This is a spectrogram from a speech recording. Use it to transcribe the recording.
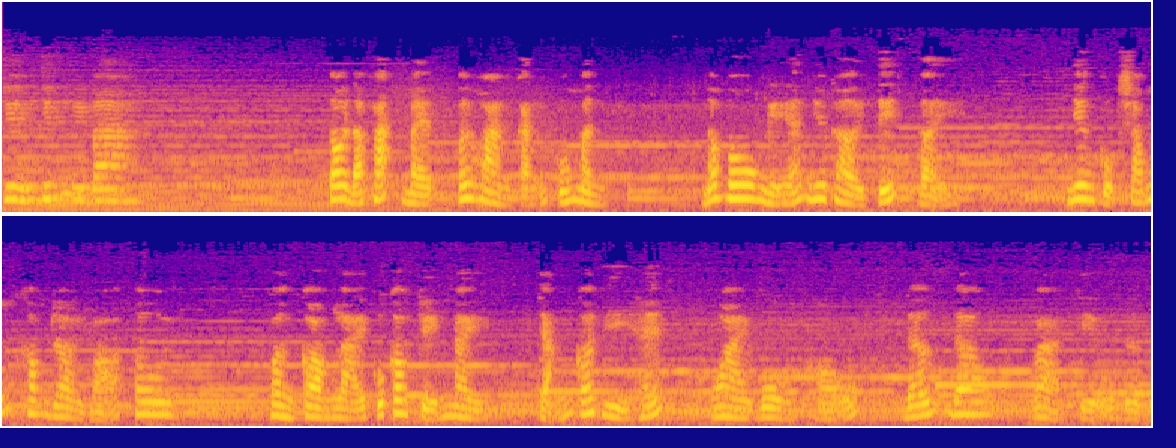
Chương 93 Tôi đã phát mệt với hoàn cảnh của mình. Nó vô nghĩa như thời tiết vậy Nhưng cuộc sống không rời bỏ tôi. Phần còn lại của câu chuyện này chẳng có gì hết Ngoài buồn khổ, đớn đau và chịu đựng.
